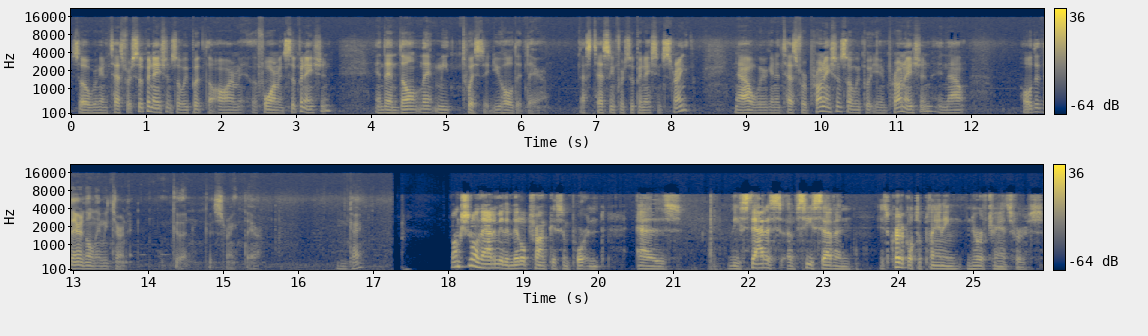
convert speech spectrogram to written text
So we're going to test for supination, so we put the arm, the forearm in supination, and then don't let me twist it. You hold it there. That's testing for supination strength. Now we're going to test for pronation, so we put you in pronation, and now hold it there. Don't let me turn it. Good. Good strength there. Okay. Functional anatomy of the middle trunk is important as the status of C7 is critical to planning nerve transfers.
